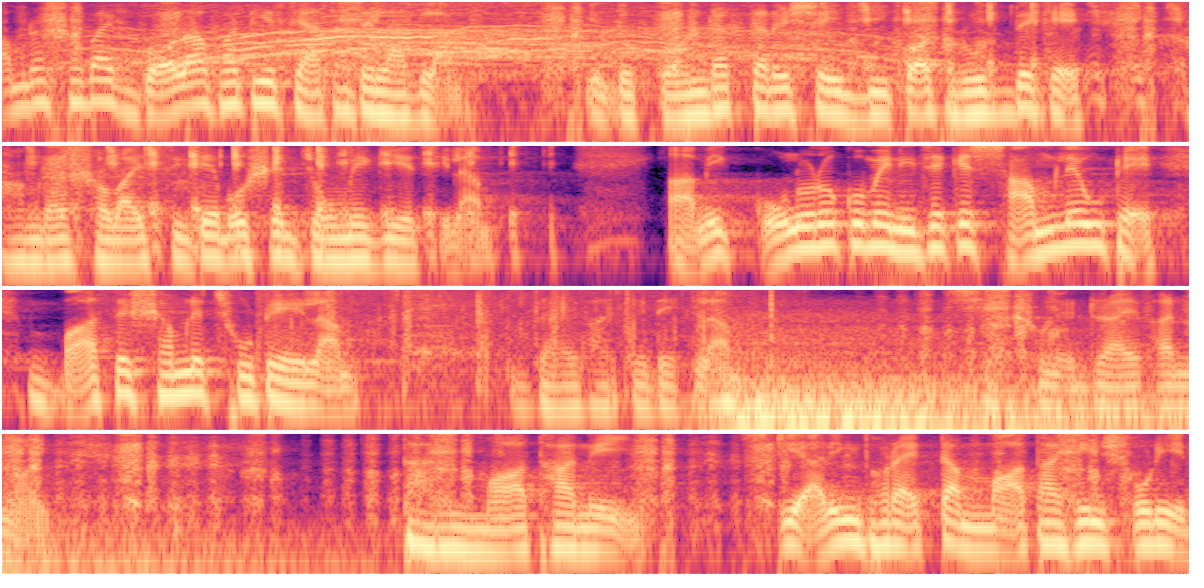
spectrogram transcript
আমরা সবাই গলা ফাটিয়ে চেঁচাতে লাগলাম, কিন্তু কন্ডাক্টরের সেই বিকট রূপ দেখে আমরা সবাই সিটে বসে জমে গিয়েছিলাম। আমি কোনো রকমে নিজেকে সামলে উঠে বাসের সামনে ছুটে এলাম। ড্রাইভারকে দেখলাম, সে আসলে ড্রাইভার নয়, তার মাথা নেই। স্টিয়ারিং ধরা একটা মাথাহীন শরীর,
